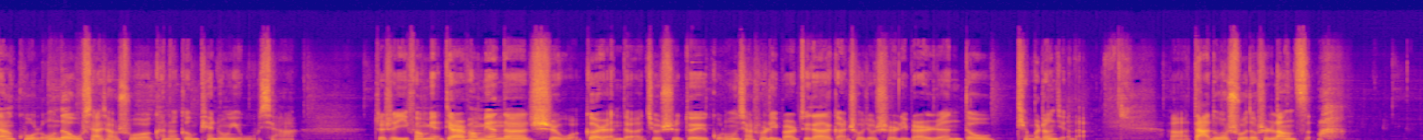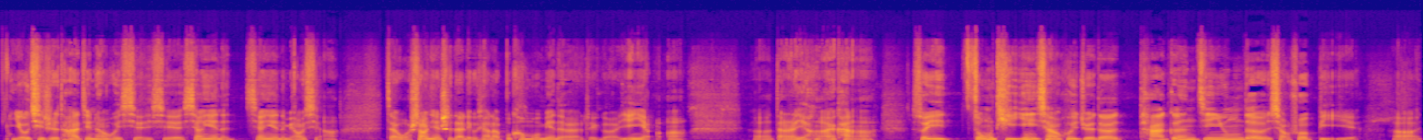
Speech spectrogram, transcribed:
但古龙的武侠小说可能更偏重于武侠，这是一方面。第二方面呢，是我个人的，就是对古龙小说里边最大的感受就是里边人都挺不正经的，啊，大多数都是浪子嘛。尤其是他经常会写一些香艳的香艳的描写啊，在我少年时代留下了不可磨灭的这个阴影啊。呃，当然也很爱看啊，所以总体印象会觉得他跟金庸的小说比。呃，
